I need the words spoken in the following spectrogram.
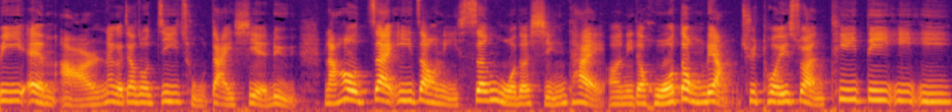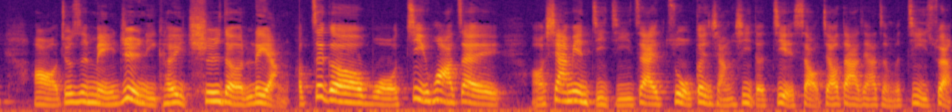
BMR，那个叫做基础代谢率，然后再依照你生活的形态，呃，你的活动量去推算 TDEE，哦，就是每日你可以吃的量。这个我计划在呃下面几集再做更详细的介绍，教大家怎么计算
